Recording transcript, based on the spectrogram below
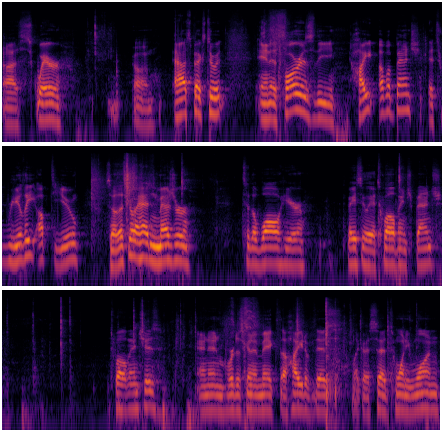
uh, square um, aspects to it. And as far as the height of a bench, it's really up to you. So let's go ahead and measure to the wall here, basically a 12 inch bench. 12 inches. And then we're just gonna make the height of this, like I said, 21.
